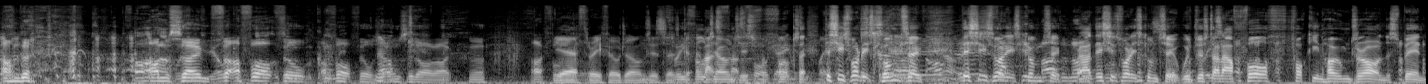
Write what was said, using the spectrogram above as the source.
I'm the, I'm the same. I thought Phil. I thought Phil Jones did all right. Yeah, I Yeah, three Phil Joneses. Three it's- Phil that's- Joneses that's for fuck's sake. This is what it's come to. This is what it's come to. Right, this is what it's come to. We've just had our fourth fucking home draw on the spin,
